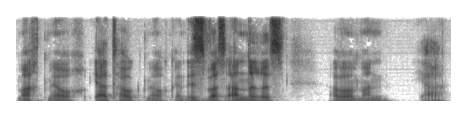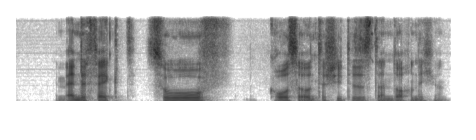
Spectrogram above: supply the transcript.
macht mir auch, ja, taugt mir auch. Ist was anderes. Aber man, ja, im Endeffekt so großer Unterschied ist es dann doch nicht und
